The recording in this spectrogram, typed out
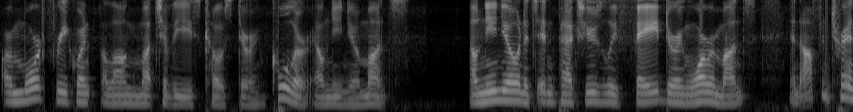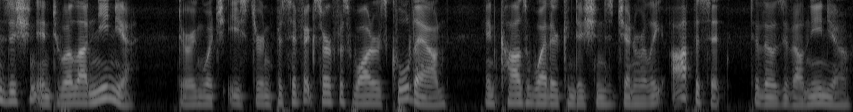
are more frequent along much of the East Coast during cooler El Nino months. El Nino and its impacts usually fade during warmer months and often transition into a La Nina, during which eastern Pacific surface waters cool down and cause weather conditions generally opposite to those of El Nino.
